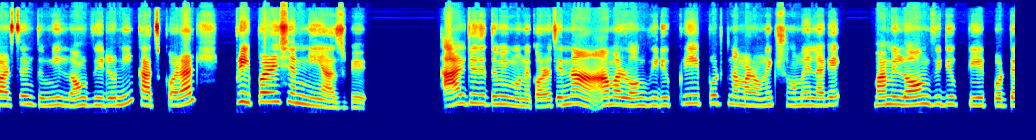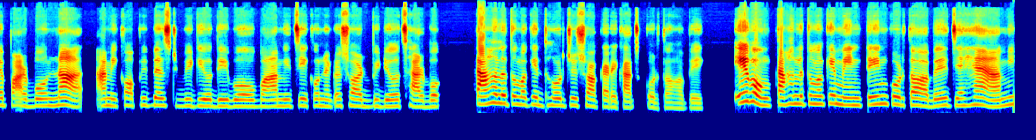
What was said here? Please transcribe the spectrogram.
পার্সেন্ট তুমি লং ভিডিও নিয়ে কাজ করার প্রিপারেশন নিয়ে আসবে আর যদি তুমি মনে করো যে, না, আমার লং ভিডিও ক্রিয়েট করতে আমার অনেক সময় লাগে, বা আমি লং ভিডিও ক্রিয়েট করতে পারব না, আমি কপি পেস্ট ভিডিও দিব, বা আমি যে কোনো একটা শর্ট ভিডিও ছাড়বো, তাহলে তোমাকে ধৈর্য সহকারে কাজ করতে হবে এবং তাহলে তোমাকে মেনটেন করতে হবে যে হ্যাঁ আমি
